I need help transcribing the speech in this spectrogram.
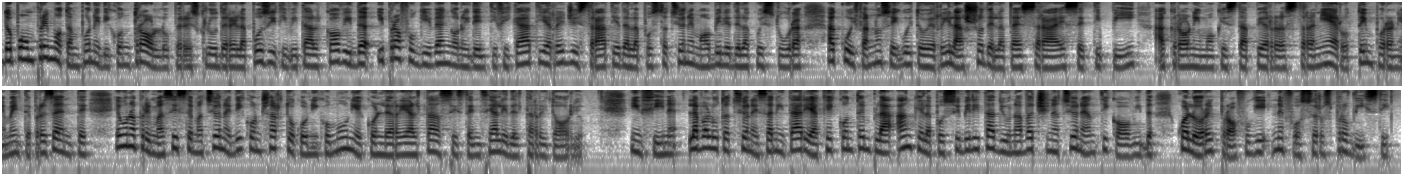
Dopo un primo tampone di controllo per escludere la positività al Covid, i profughi vengono identificati e registrati dalla postazione mobile della questura, a cui fanno seguito il rilascio della tessera STP, acronimo che sta per straniero temporaneamente presente, e una prima sistemazione di concerto con i comuni e con le realtà assistenziali del territorio. Infine, la valutazione sanitaria che contempla anche la possibilità di una vaccinazione anti-Covid qualora i profughi ne fossero sprovvisti.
